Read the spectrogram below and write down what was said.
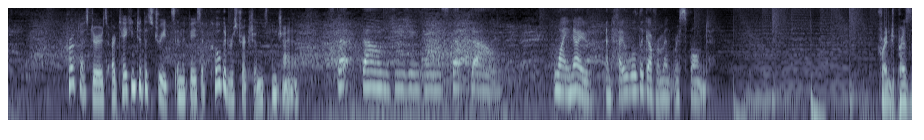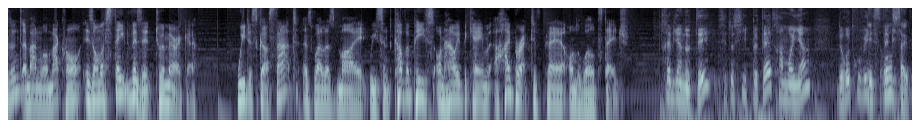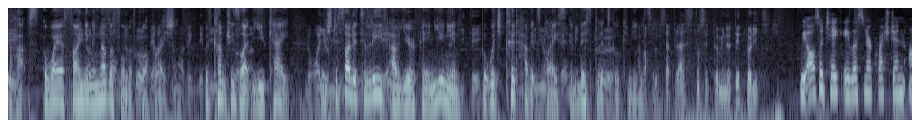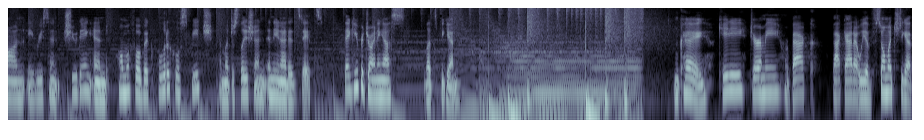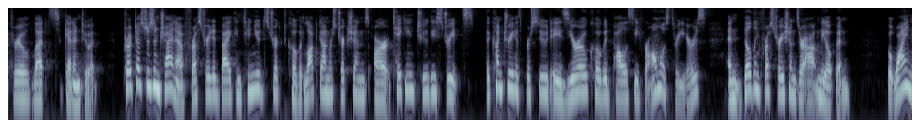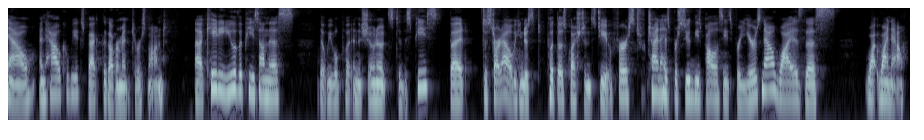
Protesters are taking to the streets in the face of COVID restrictions in China. Step down, Xi Jinping, step down. Why now, and how will the government respond? French President Emmanuel Macron is on a state visit to America. We discuss that, as well as my recent cover piece on how he became a hyperactive player on the world stage. Très bien noté, c'est aussi peut-être un moyen it's also perhaps a way of finding another form of cooperation with countries like the UK, which decided to leave our European Union, but which could have its place in this political community. We also take a listener question on a recent shooting and homophobic political speech and legislation in the United States. Thank you for joining us. Let's begin. Okay, Katie, Jeremy, we're back. Back at it. We have so much to get through. Let's get into it. Protesters in China, frustrated by continued strict COVID lockdown restrictions, are taking to the streets. The country has pursued a zero COVID policy for almost three years, and building frustrations are out in the open. But why now, and how could we expect the government to respond? Uh, Katie, you have a piece on this that we will put in the show notes to this piece. But to start out, we can just put those questions to you. First, China has pursued these policies for years now. Why is this? Why, why now?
